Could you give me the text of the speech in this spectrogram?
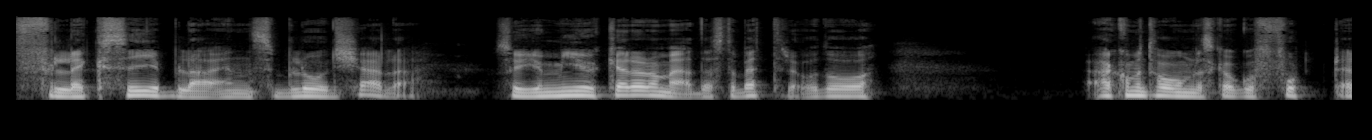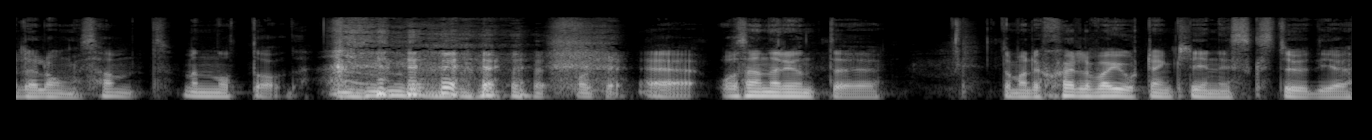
flexibla ens blodkärl är. Så ju mjukare de är, desto bättre. Och då, jag kommer inte ihåg om det ska gå fort eller långsamt, men något av det. Okej. Eh, och sen är det ju inte, de hade själva gjort en klinisk studie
